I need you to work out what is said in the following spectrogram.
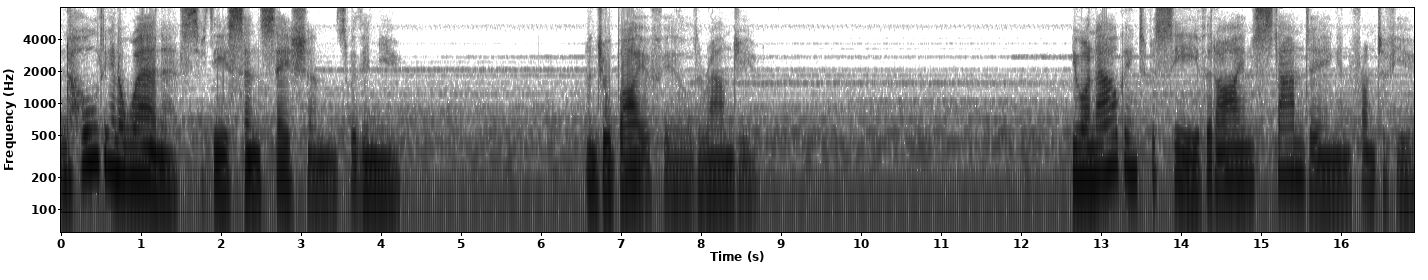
And holding an awareness of these sensations within you and your biofield around you. You are now going to perceive that I am standing in front of you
